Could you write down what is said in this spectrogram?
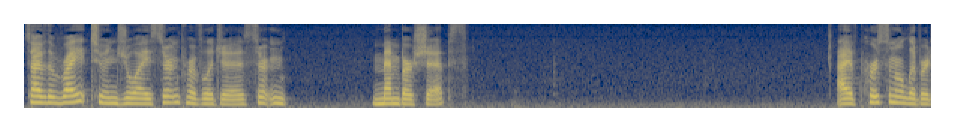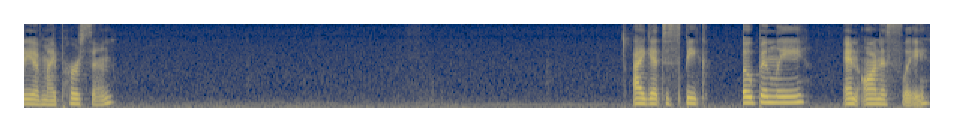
So I have the right to enjoy certain privileges, certain memberships I have personal liberty of my person. I get to speak openly and honestly.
